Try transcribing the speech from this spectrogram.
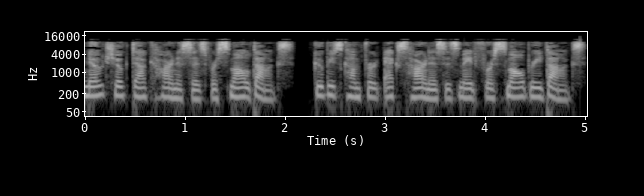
No choke dog harnesses for small dogs. Gooby's Comfort X harness is made for small breed dogs.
